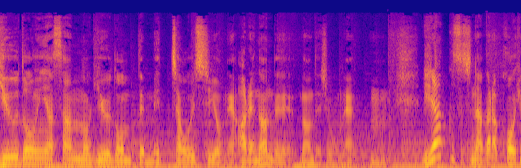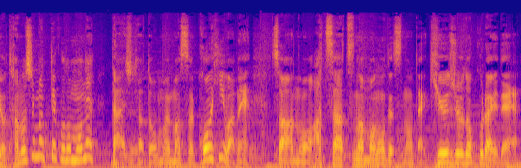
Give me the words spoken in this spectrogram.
牛丼屋さんの牛丼ってめっちゃ美味しいよね。あれなんでなんでしょうね。うん。リラックスしながらコーヒーを楽しむってこともね大事だと思います。コーヒーはねそうあの熱々のものですので90度くらいで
